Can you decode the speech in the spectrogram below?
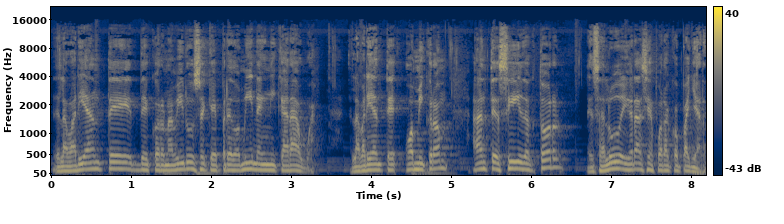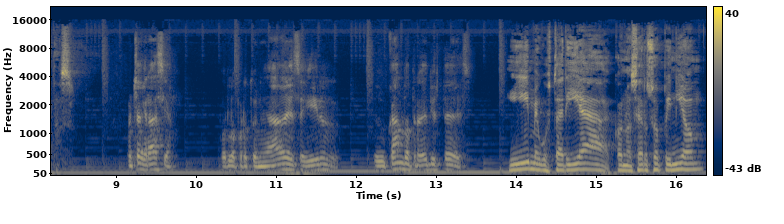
de la variante de coronavirus que predomina en Nicaragua, la variante Omicron. Antes sí, doctor, le saludo y gracias por acompañarnos. Muchas gracias por la oportunidad de seguir educando a través de ustedes y me gustaría conocer su opinión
